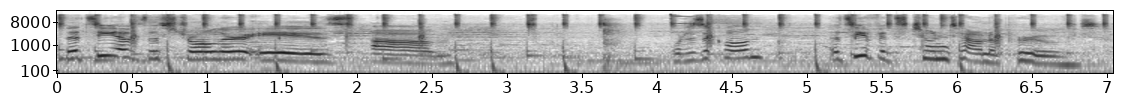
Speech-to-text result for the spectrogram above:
Let's see if the stroller is, um, what is it called? Let's see if it's Toontown approved.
